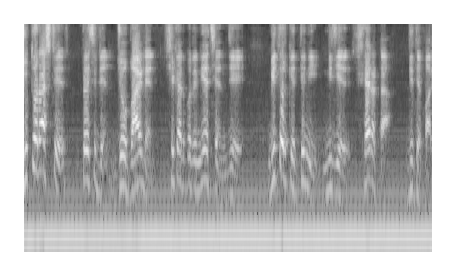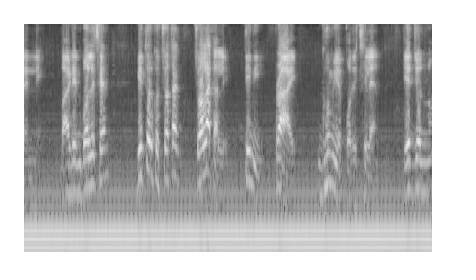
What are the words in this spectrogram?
যুক্তরাষ্ট্রের প্রেসিডেন্ট জো বাইডেন স্বীকার করে নিয়েছেন যে বিতর্কে তিনি নিজের সেরাটা দিতে পারেননি। বাইডেন বলেছেন, বিতর্ক চলাকালে তিনি প্রায় ঘুমিয়ে পড়েছিলেন। এর জন্য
